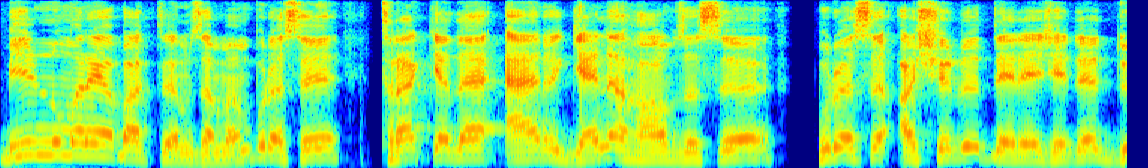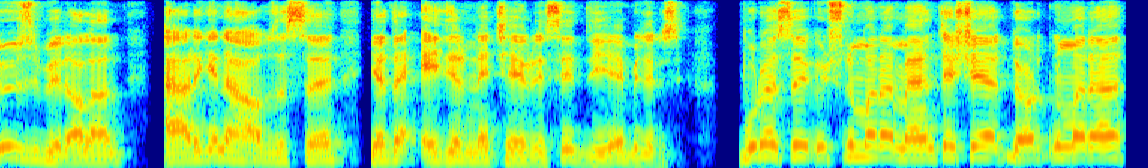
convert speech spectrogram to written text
Bir numaraya baktığım zaman burası Trakya'da Ergene Havzası. Burası aşırı derecede düz bir alan. Ergene Havzası ya da Edirne çevresi diyebiliriz. Burası 3 numara Menteşe, 4 numara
